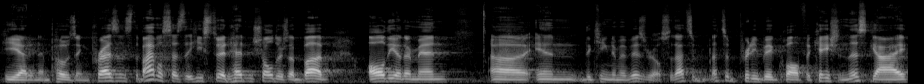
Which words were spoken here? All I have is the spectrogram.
he had an imposing presence. The Bible says that he stood head and shoulders above all the other men uh, in the kingdom of Israel. So that's a, that's a pretty big qualification. This guy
